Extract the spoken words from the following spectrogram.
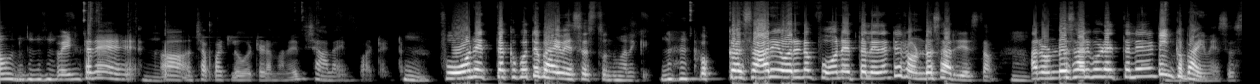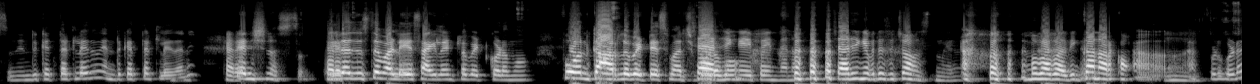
అవును. వెంటనే Hmm. చప్పట్లు కొట్టడం అనేది చాలా ఇంపార్టెంట్ ఫోన్ ఎత్తకపోతే భయం వేసేస్తుంది మనకి. ఒక్కసారి ఎవరైనా ఫోన్ ఎత్తలేదంటే రెండోసారి చేస్తాం. ఆ రెండోసారి కూడా ఎత్తలేదంటే ఇంకా భయం వేసేస్తుంది. ఎందుకు ఎత్తట్లేదు? ఎందుకు ఎత్తట్లేదు? అని టెన్షన్ వస్తుంది. ఇలా చూస్తే వాళ్ళు ఏ సైలెంట్లో పెట్టుకోవడము ఫోన్ కార్లో పెట్టేసి ఛార్జింగ్ ఛార్జింగ్ అయిపోతే స్విచ్ ఆఫ్ వస్తుంది కదా. అమ్మ బాబా అది ఇంకా నరకం. ఆ. అప్పుడు కూడా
